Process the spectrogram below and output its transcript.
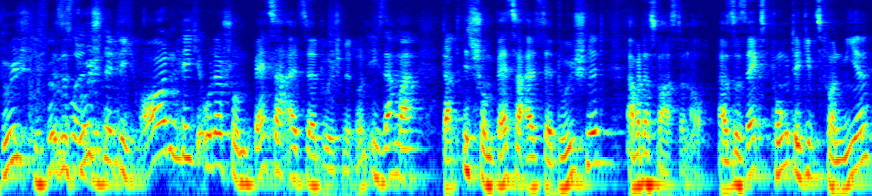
Durch, ist es durchschnittlich ordentlich oder schon besser als der Durchschnitt? Und ich sag mal, das ist schon besser als der Durchschnitt, aber das war's dann auch. Also sechs Punkte gibt's von mir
